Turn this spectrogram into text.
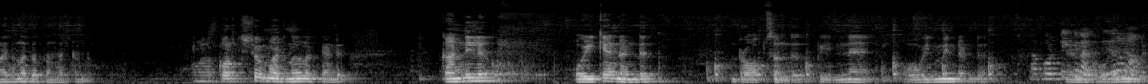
മരുന്നൊക്കെ തന്നിട്ടുണ്ട്. കുറച്ച് മരുന്നുകളൊക്കെ ഉണ്ട്. കണ്ണിൽ ഒഴിക്കാൻ രണ്ട് ഡ്രോപ്സ് ഉണ്ട് പിന്നെ ഓയിൻമെന്റ് ഉണ്ട്. ഒന്നും പൊടിയുണ്ട്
